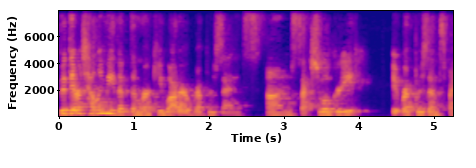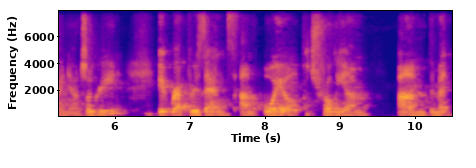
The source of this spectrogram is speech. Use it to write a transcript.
but they're telling me that the murky water represents um, sexual greed. It represents financial greed. It represents um, oil, petroleum, um, the med-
